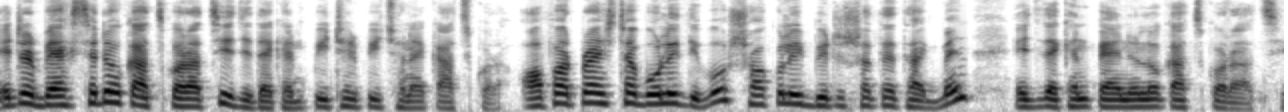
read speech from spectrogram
এটার ব্যাক সাইডেও কাজ করা আছে যে দেখেন, পিঠের পিছনে কাজ করা। অফার প্রাইসটা বলে দিব, সকলেই ভিডিওর সাথে থাকবেন। এই যে দেখেন, প্যানেলও কাজ করা আছে।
